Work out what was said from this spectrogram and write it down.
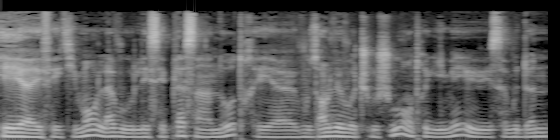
Et euh, effectivement, là, vous laissez place à un autre et vous enlevez votre chouchou, entre guillemets, et ça vous donne,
